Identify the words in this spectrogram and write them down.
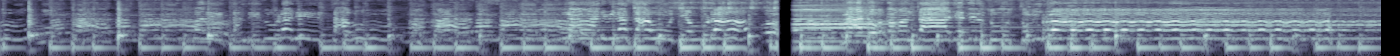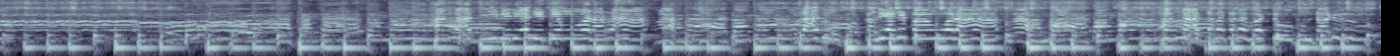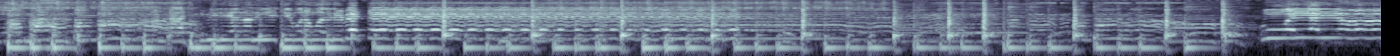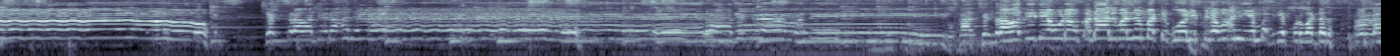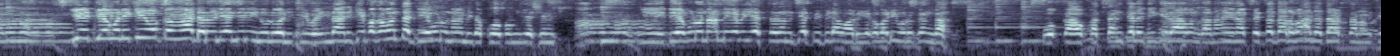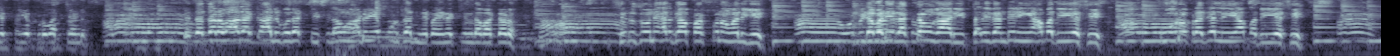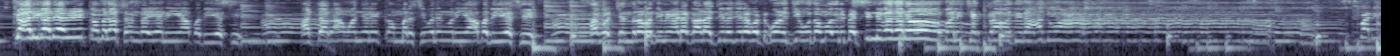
ఒక చంద్రవతి దేవుడు ఒక డాలి వల్ల బట్టి గోని పిలవాని ఎప్పుడు పడ్డదు? ఏ దేవునికి ఒక ఆర్డరు లేని నేను లోనికి పోయిందానికి భగవంత దేవుడు నా మీద కోపం చేసింది. ఈ దేవుడు నన్ను ఏమి చేస్తుందని చెప్పి పిలవాడు ఎగబడి ఉరకంగా. ఒక్క ఒక్క సంఖ్యలు దిగి రావంగా ఆయన పెద్ద దర్వాద దాడతానని చెప్పి ఎప్పుడు వచ్చాడు? పెద్ద దర్వాద కాలు కుదట్టి పిల్లవాడు ఎప్పుడు దాన్ని పైన కింద పడ్డాడు? సిరుసూనేలుగా పట్టుకున్న వలిగి విడబడి రక్తం గారి తల్లిదండ్రిని ఆపదీయేసి ఊరు ప్రజల్ని ఆపదీయేసి కాళికాదేవి కమల సంగయ్యని ఆపదీయేసి అట్లా రామంజని కమ్మరి శివలింగుని ఆపదీయేసి అగో చంద్రవతి మేడ కాడ చిల కొట్టుకొని జీవితం మొదలు పెట్టింది కదరో బలి చక్రవతి రాదు పని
